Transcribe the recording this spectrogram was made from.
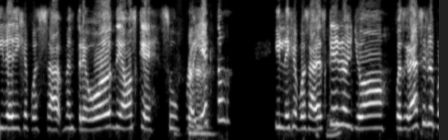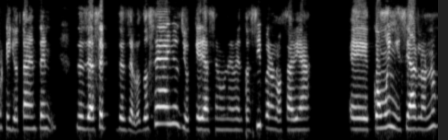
y le dije, pues ah, me entregó, digamos que su proyecto. Y le dije, pues sabes que yo, pues gracias, porque yo también desde hace, desde los 12 años yo quería hacer un evento así, pero no sabía eh, cómo iniciarlo, ¿no?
